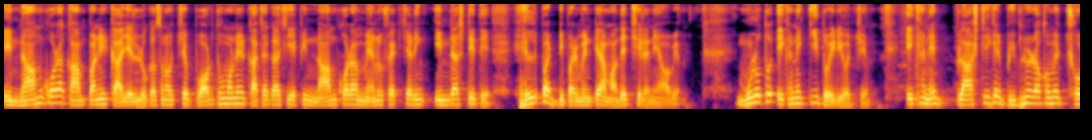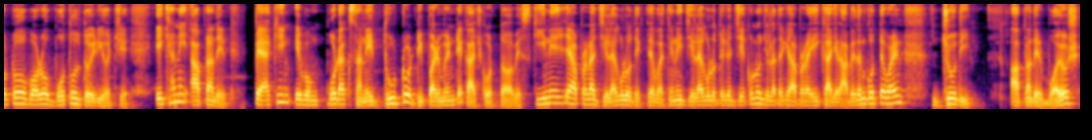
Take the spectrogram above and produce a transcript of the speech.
এই নাম করা কোম্পানির কাজের লোকেশন হচ্ছে বর্ধমানের কাছাকাছি একটি নাম করা ম্যানুফ্যাকচারিং ইন্ডাস্ট্রিতে হেল্পার ডিপার্টমেন্টে আমাদের ছেলে নেওয়া হবে। মূলত এখানে কি তৈরি হচ্ছে? এখানে প্লাস্টিকের বিভিন্ন রকমের ছোট, বড় বোতল তৈরি হচ্ছে। এখানেই আপনাদের প্যাকিং এবং প্রোডাকশান এই দুটো ডিপার্টমেন্টে কাজ করতে হবে। স্ক্রিনে যে আপনারা জেলাগুলো দেখতে পাচ্ছেন, এই জেলাগুলো থেকে যে কোনো জেলা থেকে আপনারা এই কাজের আবেদন করতে পারেন। যদি আপনাদের বয়স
